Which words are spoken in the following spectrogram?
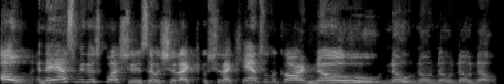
Oh, and they asked me this question. So should I should I cancel the card? No, no, no, no, no, no.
